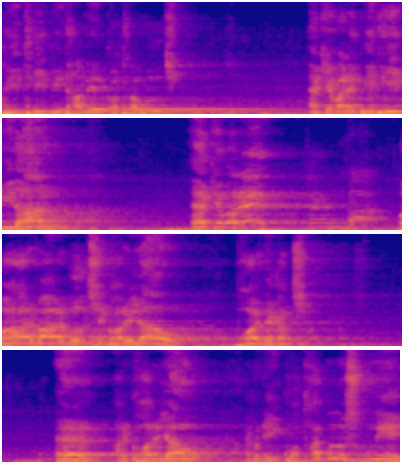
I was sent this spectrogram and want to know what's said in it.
বিধি বিধানের কথা বলছি। একেবারে বিধি বিধান। একেবারে বারবার বলছে, ঘরে যাও। ভয় দেখাচ্ছে। হ্যাঁ। আর ঘরে যাও। এখন এই কথাগুলো শুনে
